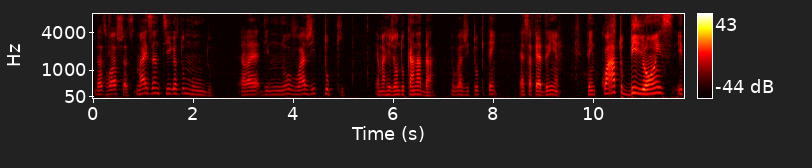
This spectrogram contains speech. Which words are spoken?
das rochas mais antigas do mundo. Ela é de Novo Agituque é uma região do Canadá. O Agituque tem essa pedrinha tem 4 bilhões e,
